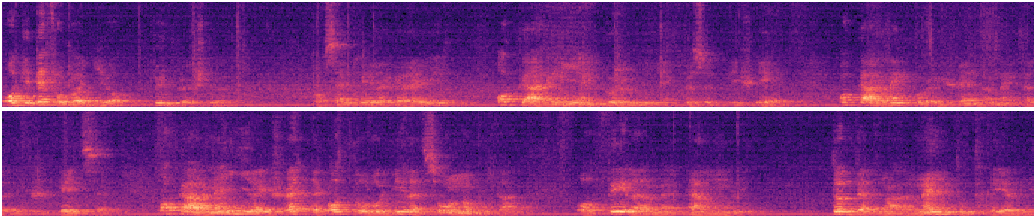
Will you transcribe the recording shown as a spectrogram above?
Aki befogadja pünköstől a Szentlélek erejét, akár milyen körülmények között is él, akár mekkora is benne a megfelelési kényszer, akár mennyire is rettek attól, hogy mi lesz holnap után, a félelme elmúlik többet már nem tud férni.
